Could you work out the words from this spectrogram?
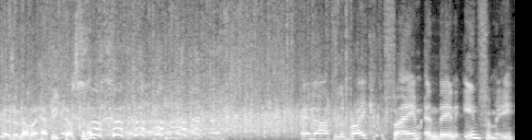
There's another happy customer. and after the break, fame and then infamy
